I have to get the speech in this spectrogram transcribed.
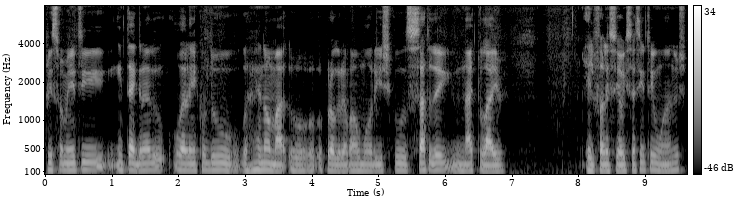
principalmente integrando o elenco do renomado o, o programa humorístico Saturday Night Live. Ele faleceu aos 61 anos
